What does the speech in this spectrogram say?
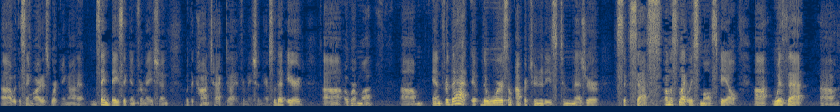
uh, with the same artist working on it, same basic information with the contact uh, information there. So that aired uh, over a month. Um, and for that, it, there were some opportunities to measure success on a slightly small scale. Uh, with that um,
